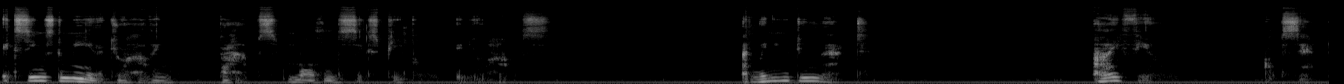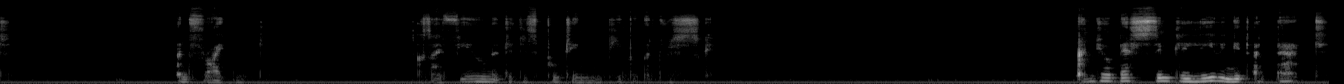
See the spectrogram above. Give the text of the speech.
It seems to me that you're having perhaps more than six people in your house. And when you do that, I feel upset and frightened because I feel that it is putting people at risk. And you're best simply leaving it at that.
